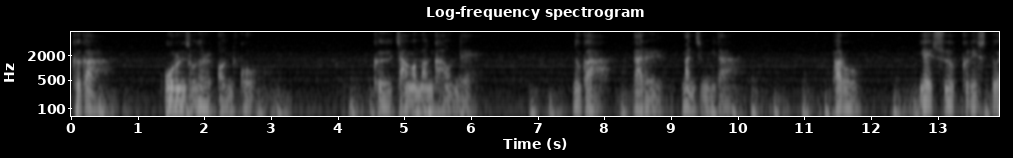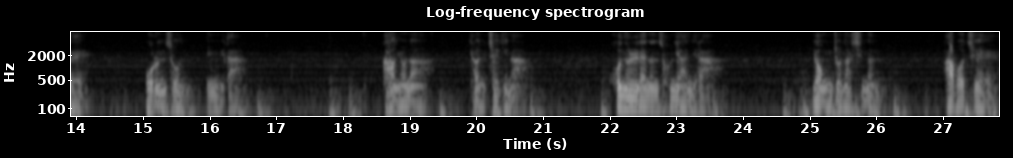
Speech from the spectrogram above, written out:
그가 오른손을 얹고 그 장엄한 가운데 누가 나를 만집니다. 바로 예수 그리스도의 오른손입니다. 강요나 견책이나 혼을 내는 손이 아니라 영존하시는 아버지의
